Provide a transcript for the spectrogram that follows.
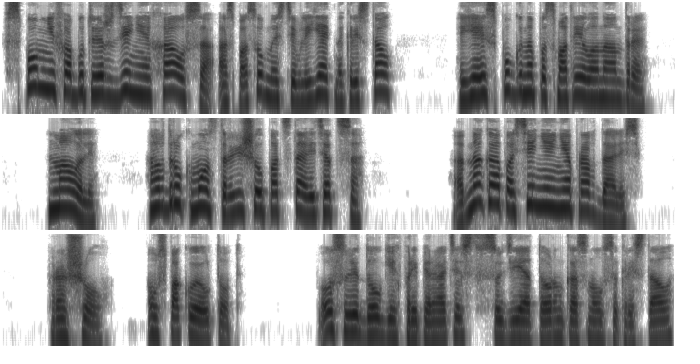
Вспомнив об утверждении хаоса о способности влиять на кристалл, я испуганно посмотрела на Андре. Мало ли, а вдруг монстр решил подставить отца? Однако опасения не оправдались. «Прошел», — успокоил тот. После долгих препирательств судья Торн коснулся кристалла,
